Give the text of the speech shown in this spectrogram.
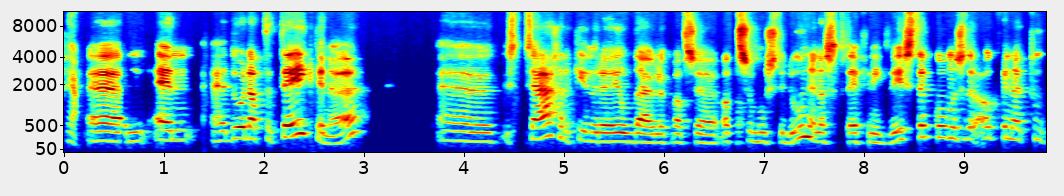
Ja. Um, en uh, door dat te tekenen, uh, zagen de kinderen heel duidelijk wat ze, wat ze moesten doen. En als ze het even niet wisten, konden ze er ook weer naartoe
